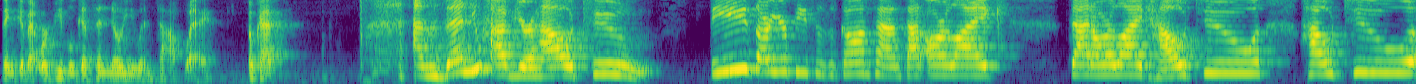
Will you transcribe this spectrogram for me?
Think of it where people get to know you in that way. Okay. And then you have your how to's. These are your pieces of content that are like, that are like how to how to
